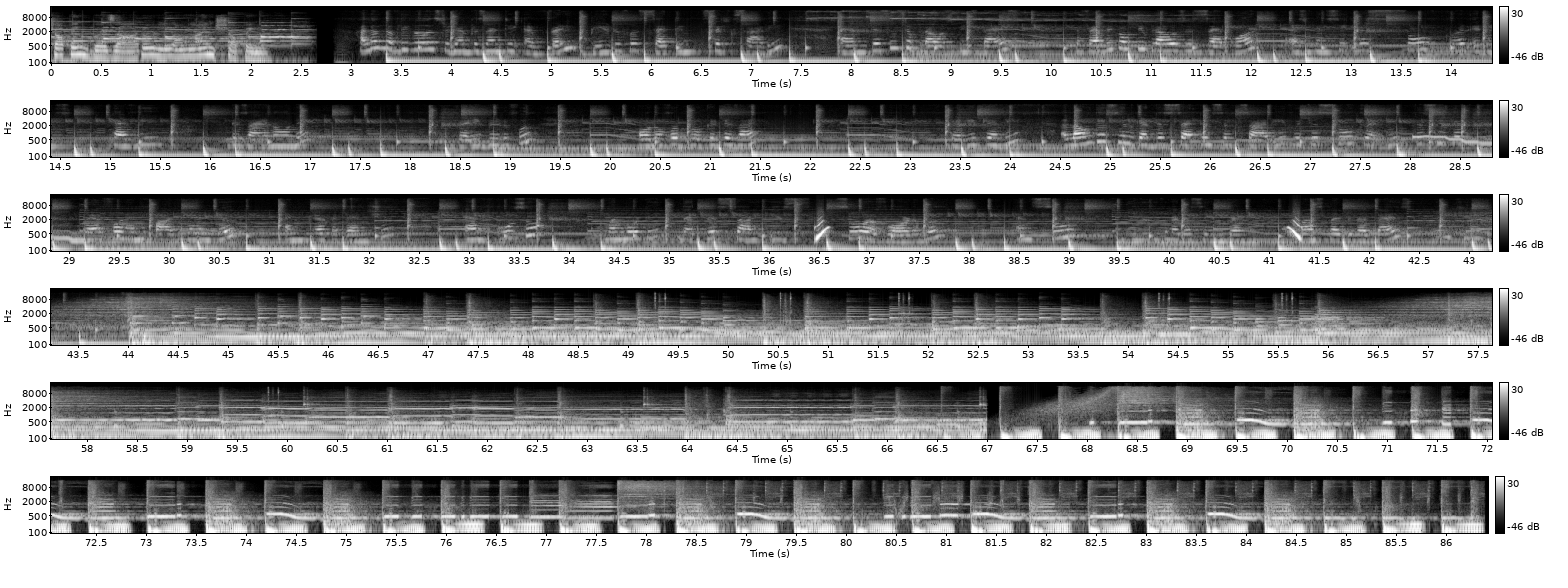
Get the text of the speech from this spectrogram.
Shopping Bazaar only online shopping. Hello lovely girls, today I'm presenting a very beautiful satin silk sari and this is the blouse piece guys. The fabric of the blouse is jacquard. As you can see it is so good, it is heavy design on it. Very beautiful. All over brocade design. Very trendy. Along this you'll get this satin silk sari that this saree is so affordable Mm-hmm.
